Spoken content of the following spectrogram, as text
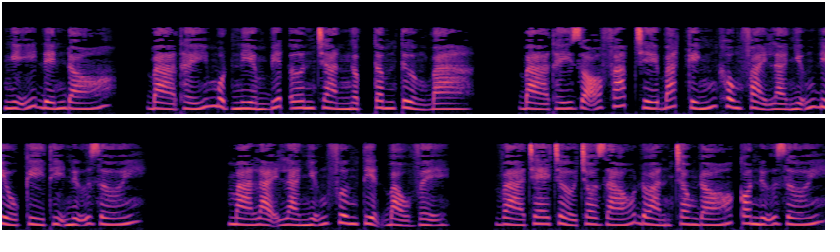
Nghĩ đến đó, bà thấy một niềm biết ơn tràn ngập tâm tưởng bà. Bà thấy rõ pháp chế bát kính không phải là những điều kỳ thị nữ giới, mà lại là những phương tiện bảo vệ và che chở cho giáo đoàn trong đó có nữ giới.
